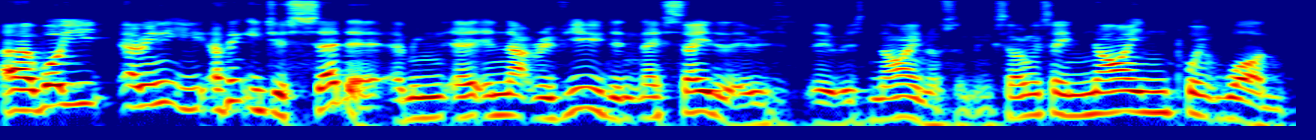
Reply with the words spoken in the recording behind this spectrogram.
Uh, well, you, I mean, you, I think you just said it. I mean, uh, in that review, didn't they say that it was it was nine or something? So I'm going to say nine point one.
